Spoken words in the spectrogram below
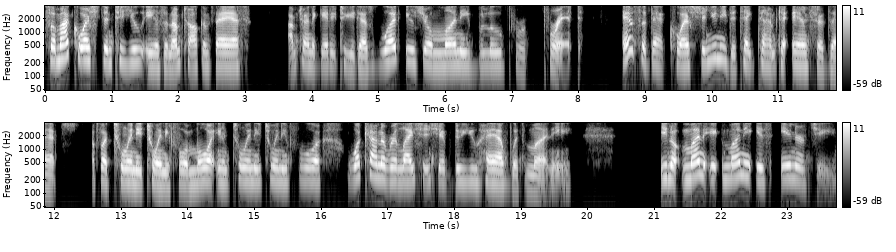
So, my question to you is, and I'm talking fast, I'm trying to get it to you guys. What is your money blueprint? Answer that question. You need to take time to answer that for 2024, more in 2024. What kind of relationship do you have with money? You know, money money is energy.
